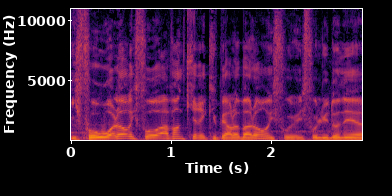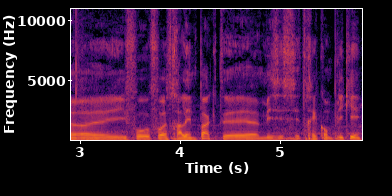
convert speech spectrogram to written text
il faut ou alors il faut avant qu'il récupère le ballon, il faut il faut lui donner il faut faut être à l'impact. Mais c'est très compliqué.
